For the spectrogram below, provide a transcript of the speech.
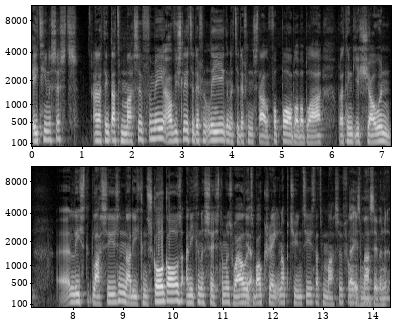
18 assists. And I think that's massive for me. Obviously, it's a different league and it's a different style of football, blah, blah, blah. But I think you're showing at least last season that he can score goals and he can assist them as well. Yeah. It's about creating opportunities. That's massive. For that is massive. And uh, do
